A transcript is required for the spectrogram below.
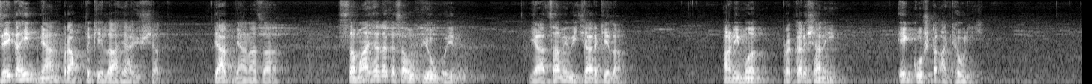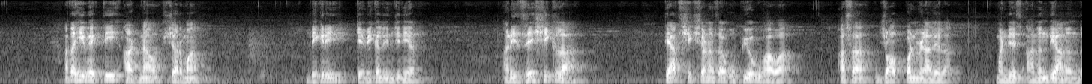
जे काही ज्ञान प्राप्त केलं आहे आयुष्यात त्या ज्ञानाचा समाजाला कसा उपयोग होईल याचा मी विचार केला आणि मग प्रकर्षाने एक गोष्ट आठवली. आता ही व्यक्ती आडनाव शर्मा डिग्री केमिकल इंजिनियर आणि जे शिकला त्याच शिक्षणाचा उपयोग व्हावा असा जॉब पण मिळालेला म्हणजेच आनंदी आनंद.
